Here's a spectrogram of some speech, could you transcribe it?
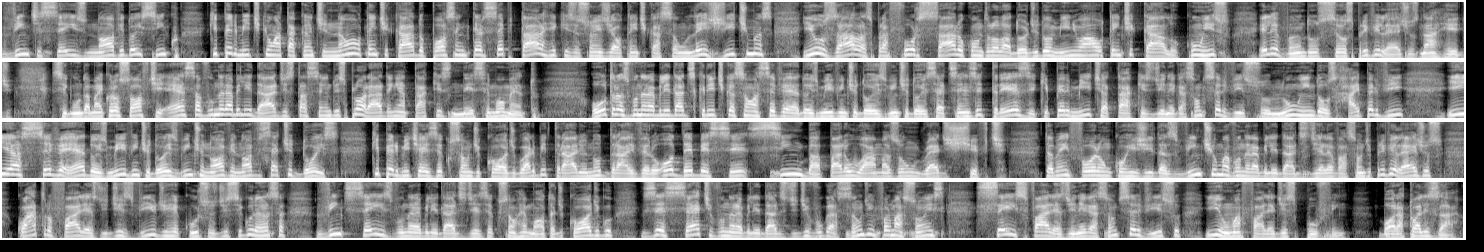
2022-26925, que permite que um atacante não autenticado possa interceptar requisições de autenticação legítimas e usá-las para forçar o controlador de domínio a autenticá-lo, com isso, elevando os seus privilégios na rede. Segundo a Microsoft, essa vulnerabilidade está sendo explorada em ataques nesse momento. Outras vulnerabilidades críticas são a CVE 2022-22713, que permite ataques de negação de serviço no Windows Hyper-V, e a CVE 2022-29972, que permite a execução de código arbitrário no driver ODBC Simba para o Amazon Redshift. Também foram corrigidas 21 vulnerabilidades de elevação de privilégios, 4 falhas de desvio de recursos de segurança, 26 vulnerabilidades de execução remota de código, 17 vulnerabilidades de divulgação de informações, 6 falhas de negação de serviço e uma falha de spoofing. Bora atualizar.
